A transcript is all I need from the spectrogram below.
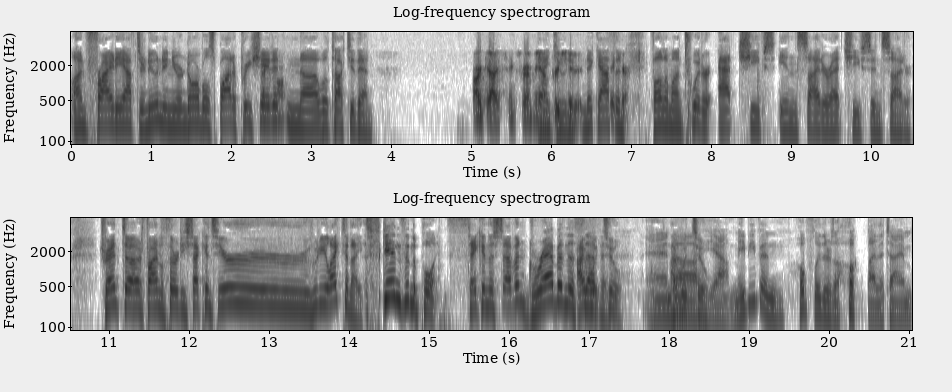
on Friday afternoon in your normal spot. Appreciate it, and uh, we'll talk to you then. All right, guys. Thanks for having me. I Thank appreciate you, it. Nick Take Athan. Follow him on Twitter at Chiefs Insider at Chiefs Insider. Trent, uh, final thirty seconds here. Who do you like tonight? Skins in the points. Taking the seven. Grabbing the seven. I would too. And I would uh, too. Yeah, maybe even hopefully there's a hook by the time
